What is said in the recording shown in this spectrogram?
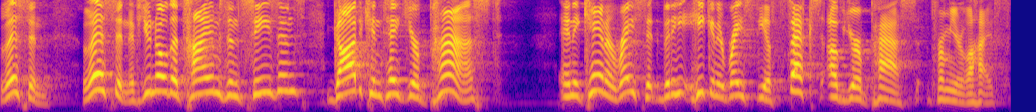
Listen, listen, if you know the times and seasons, God can take your past and He can't erase it, but He, he can erase the effects of your past from your life.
